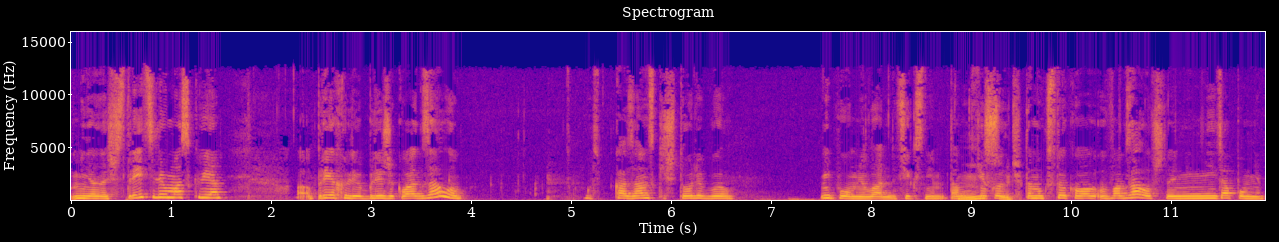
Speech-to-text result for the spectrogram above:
меня, значит, встретили в Москве, а, приехали ближе к вокзалу, Казанский, что ли, был. Не помню, ладно, фиг с ним. Там, Не столько, суть. там столько во- вокзалов, что не запомню.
